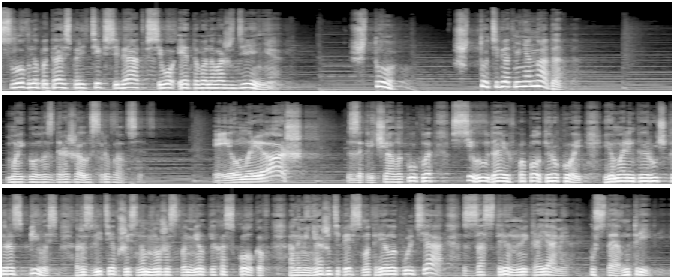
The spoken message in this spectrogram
словно пытаясь прийти в себя от всего этого наваждения. «Что? Что тебе от меня надо?» Мой голос дрожал и срывался. «И умрешь!» Закричала кукла, с силой ударив по полке рукой. Ее маленькая ручка разбилась, разлетевшись на множество мелких осколков, а на меня же теперь смотрела культя с заостренными краями, пустая внутри.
